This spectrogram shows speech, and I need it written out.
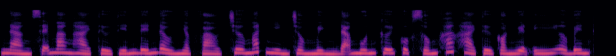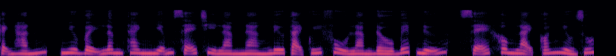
nàng sẽ mang hài tử tiến đến đầu nhập vào chơ mắt nhìn chồng mình đã muốn cưới cuộc sống khác hài tử còn nguyện ý ở bên cạnh hắn, như vậy lâm thanh nhiễm sẽ chỉ làm nàng lưu tại quý phủ làm đầu bếp nữ, sẽ không lại có nhiều giúp.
